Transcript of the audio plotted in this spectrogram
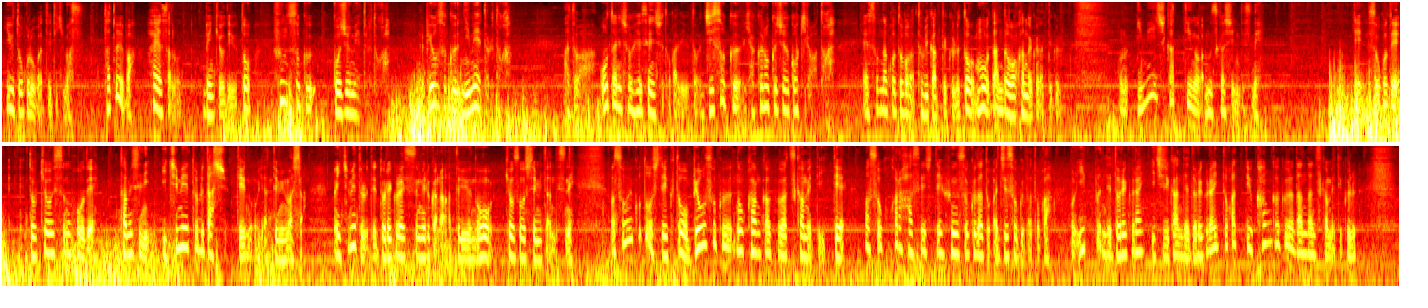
いうところが出てきます。例えば速さの勉強でいうと分速 50m とか秒速 2m とかあとは大谷翔平選手とかでいうと時速165キロとかそんな言葉が飛び交ってくるともうだんだん分かんなくなってくる。このイメージ化っていうのが難しいんですね。でそこで、えっと、教室の方で試しに 1m ダッシュっていうのをやってみました。1 m でどれくらい進めるかなというのを競争してみたんですね、まあ、そういうことをしていくと秒速の感覚がつかめていて、まあ、そこから派生して分速だとか時速だとかこれ1分でどれくらい1時間でどれくらいとかっていう感覚がだんだんつかめてくる。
